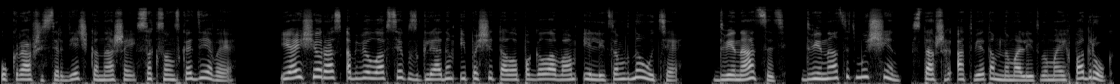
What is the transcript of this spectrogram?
укравший сердечко нашей саксонской девы. Я еще раз обвела всех взглядом и посчитала по головам и лицам в ноуте. Двенадцать, двенадцать мужчин, ставших ответом на молитвы моих подруг.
